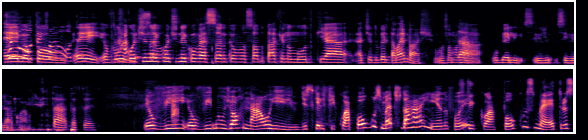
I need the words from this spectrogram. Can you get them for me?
Ei, foi ontem, povo. foi ontem. Ei, eu vou continue, continue conversando que eu vou só botar aqui no mudo que a, a tia do Beli tá lá embaixo. Eu vou só mandar tá. o Beli se, se virar com ela. Tá, tá certo. Eu vi, eu vi num jornal, disse que ele ficou a poucos metros da rainha, não foi? Ficou a poucos metros,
